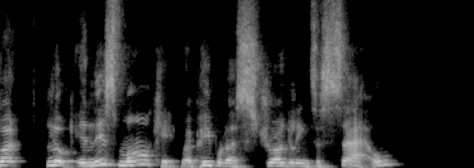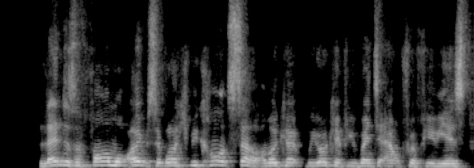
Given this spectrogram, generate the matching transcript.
But look, in this market where people are struggling to sell, lenders are far more open. So, well, like if you can't sell, I'm okay. We're okay if you rent it out for a few years,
